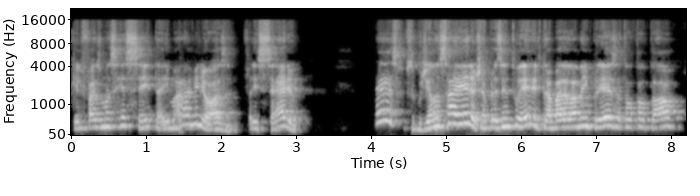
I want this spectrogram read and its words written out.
que ele faz umas receitas aí maravilhosas. Falei, sério? É, você podia lançar ele, eu te apresento ele, ele trabalha lá na empresa, tal, tal, tal.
